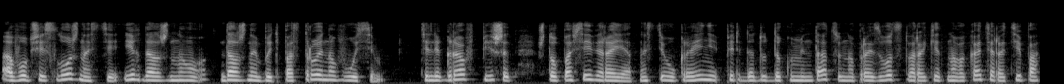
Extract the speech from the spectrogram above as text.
А в общей сложности их должно, должны быть построено 8. Телеграф пишет, что по всей вероятности Украине передадут документацию на производство ракетного катера типа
